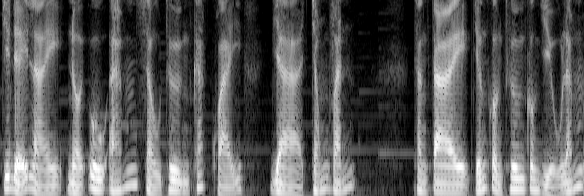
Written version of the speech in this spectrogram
chỉ để lại nỗi u ám, sầu thương khắc khoải và chóng vánh. Thằng Tài vẫn còn thương con Diệu lắm.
